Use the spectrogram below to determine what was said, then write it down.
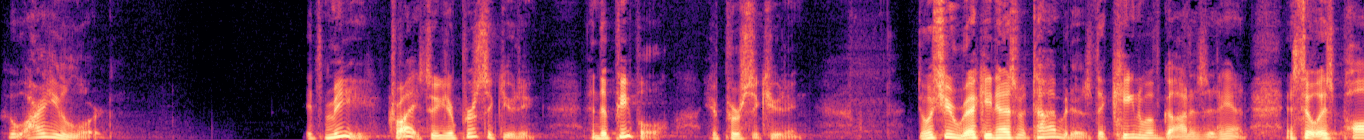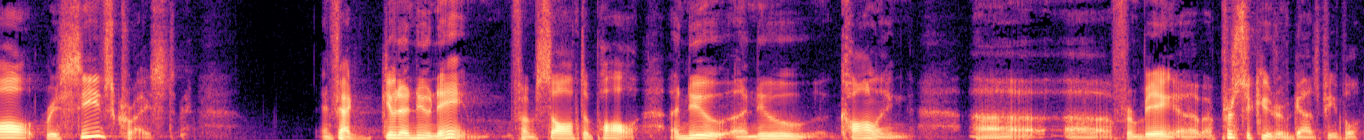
Who are you, Lord? It's me, Christ, who you're persecuting, and the people you're persecuting. Don't you recognize what time it is? The kingdom of God is at hand. And so, as Paul receives Christ, in fact, given a new name from Saul to Paul, a new, a new calling uh, uh, from being a, a persecutor of God's people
